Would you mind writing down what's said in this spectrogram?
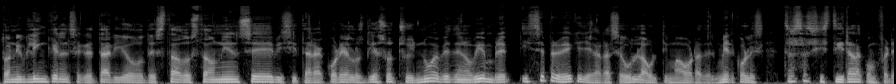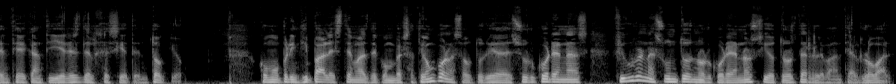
Tony Blinken, el secretario de Estado estadounidense, visitará Corea los días 8 y 9 de noviembre y se prevé que llegará a Seúl la última hora del miércoles tras asistir a la conferencia de cancilleres del G7 en Tokio. Como principales temas de conversación con las autoridades surcoreanas figuran asuntos norcoreanos y otros de relevancia global.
